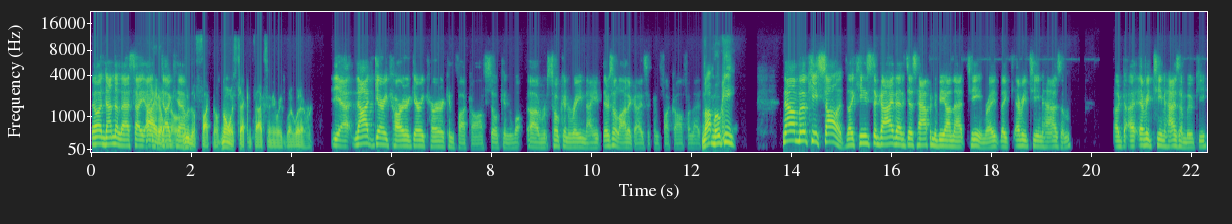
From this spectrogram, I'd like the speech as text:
No, nonetheless, I I, I, don't dug know. him. Who the fuck knows? No one's checking facts, anyways. But whatever. Yeah, not Gary Carter. Gary Carter can fuck off. So can uh so can Ray Knight. There's a lot of guys that can fuck off on that. Not Mookie. Now Mookie's solid. Like he's the guy that just happened to be on that team, right? Like every team has him. A guy, every team has a Mookie.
